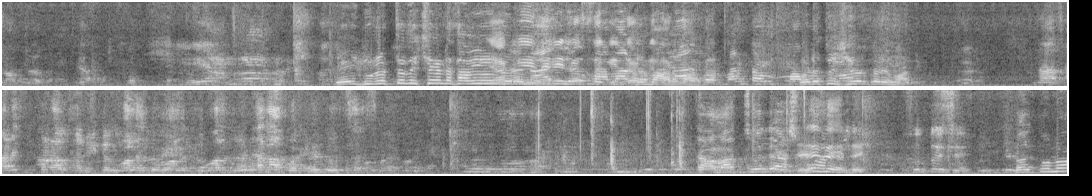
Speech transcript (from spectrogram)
সব এই দূরের তো দেখছি একটা চাবি মাবি একই বেরোয় না। আছে কিন্তু মার মার ওটা তুই শিওর করে মার। না সাড়ে তিন কটা সাড়ে তিন বলে বলে বলে খেলা করে আমার চলে আসবে বুঝলেন তাই তো না?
